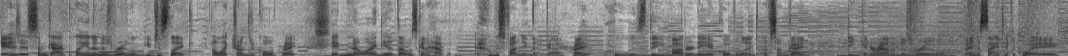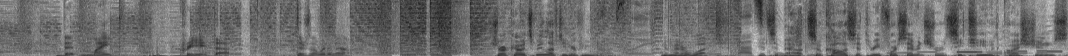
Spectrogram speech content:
it was just some guy playing in his room. He just like electrons are cool, right? He had no idea that, was going to happen. Who was funding that guy, right? Who was the modern day equivalent of some guy dinking around in his room in a scientific way that might create that? There's no way to know. Shortcoats, we love to hear from you, no matter what it's about. So call us at 347 Short CT with questions,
